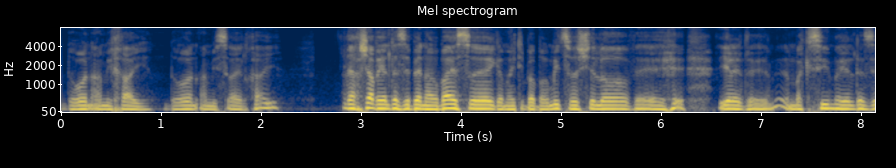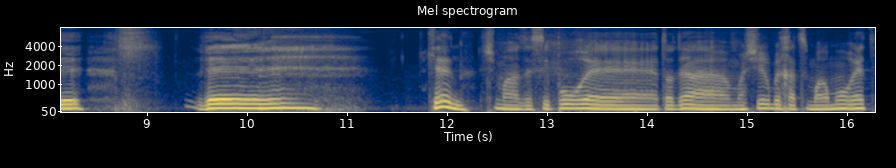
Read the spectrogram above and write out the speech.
דורון עמיחי, דורון עם ישראל חי. ועכשיו הילד הזה בן 14, גם הייתי בבר מצווה שלו, וילד מקסים הילד הזה. וכן. שמע, זה סיפור, אה, אתה יודע, משאיר בך צמרמורת,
